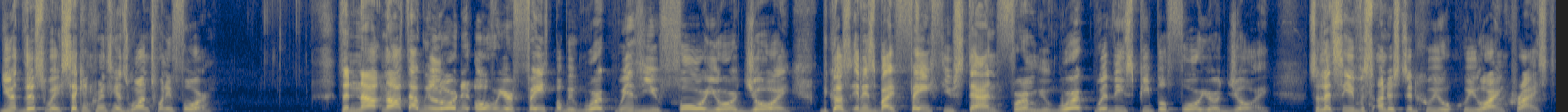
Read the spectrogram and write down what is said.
Do it this way. Second Corinthians 1 24. Then not, not that we lord it over your faith, but we work with you for your joy, because it is by faith you stand firm. You work with these people for your joy. So let's see if it's understood who you, who you are in Christ.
